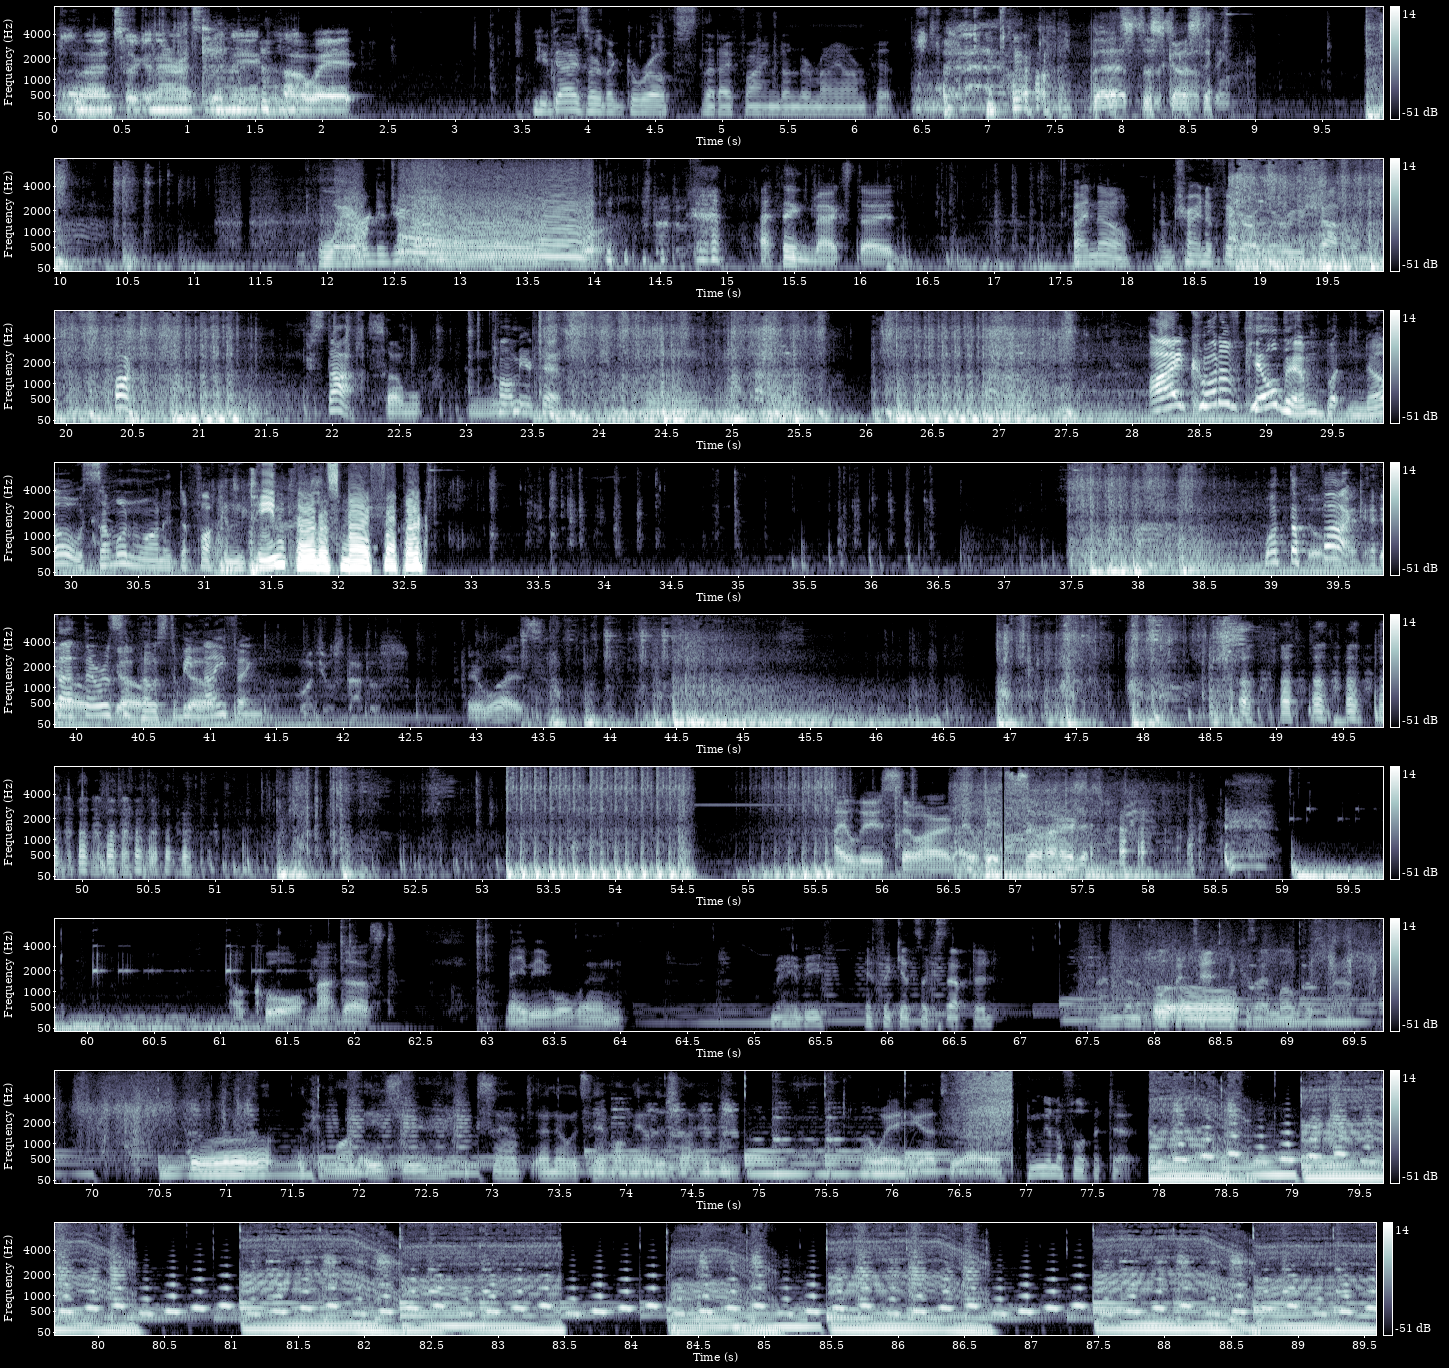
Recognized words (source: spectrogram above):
And I took an arrow to the knee. Oh, wait. You guys are the growths that I find under my armpit. That's disgusting. Where did you die? I think Max died. I know. I'm trying to figure out where he was shot from. Fuck! Stop! Some. Calm your tits. Mm-hmm. I could have killed him, but no, someone wanted to fucking Team kill this motherfucker. What the Go, fuck? man, I thought there was go, supposed to be go. knifing. There was. I lose so hard. I lose so hard. oh, cool. Not dust. Maybe we'll win. Maybe, if it gets accepted. I'm gonna flip a tit because I love this map. Uh, come on, Acer. Except I know it's him on the other side. No way, he got two hours. I'm gonna flip a tit. Thank you.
